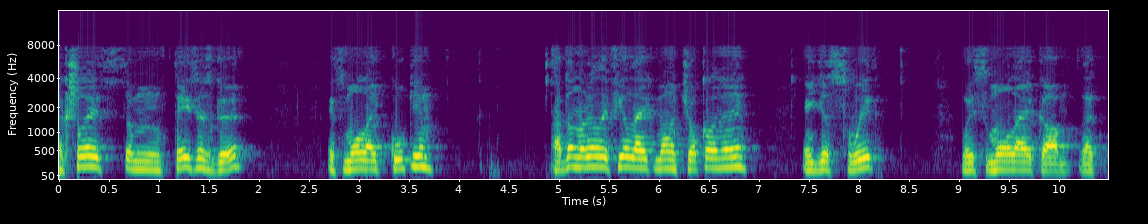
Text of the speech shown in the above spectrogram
Actually, it um, tastes good. It's more like cookie. I don't really feel like more chocolate in it. It's just sweet with more like um, like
